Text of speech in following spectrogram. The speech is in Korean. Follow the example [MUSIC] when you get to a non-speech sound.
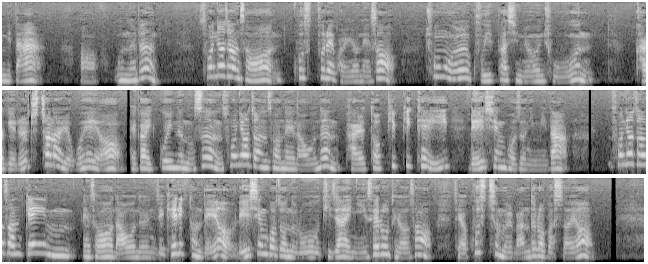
혜진입니다. 어, 오늘은 소녀전선 코스프레 관련해서 총을 구입하시면 좋은 가게를 추천하려고 해요. 제가 입고 있는 옷은 소녀전선에 나오는 발터 PPK 레이싱 버전입니다. 소녀전선 게임에서 나오는 이제 캐릭터인데요. 레이싱 버전으로 디자인이 새로 되어서 제가 코스튬을 만들어 봤어요.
